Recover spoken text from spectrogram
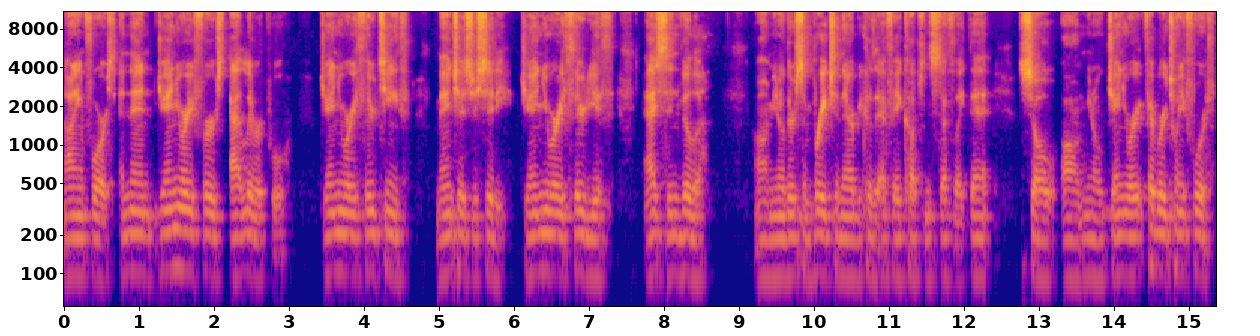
Nottingham Forest. And then January 1st at Liverpool, January 13th, Manchester City, January 30th, Aston Villa, um, you know, there's some breaks in there because of FA Cups and stuff like that. So, um, you know, January, February 24th,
